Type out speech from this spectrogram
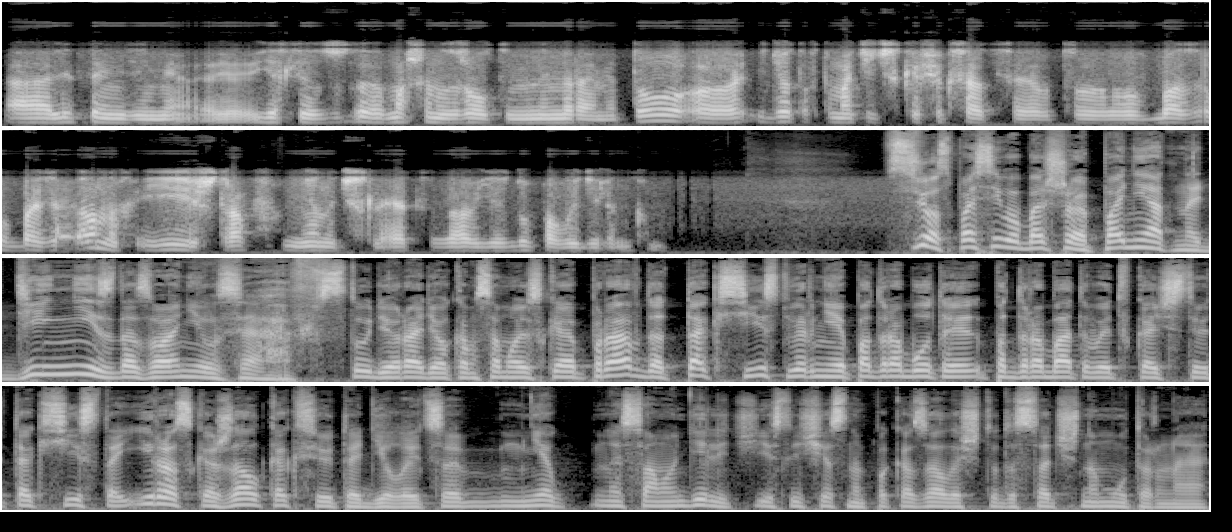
э, лицензиями, э, если машина с желтыми номерами, то э, идет автоматическая фиксация вот, в, баз, в базе данных, и штраф не начисляется за езду по выделенкам. Все, спасибо большое. Понятно. Денис дозвонился в студию радио «Комсомольская правда». Таксист, вернее, подрабатывает в качестве таксиста и рассказал, как все это делается. Мне на самом деле, если честно, показалось, что достаточно муторная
